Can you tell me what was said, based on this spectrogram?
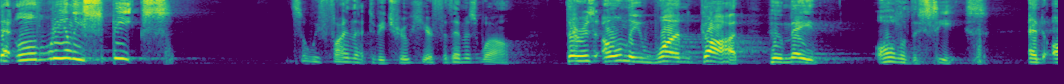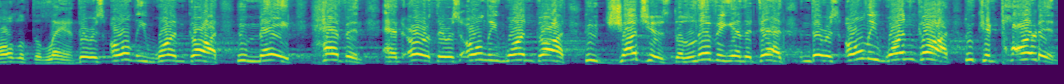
that really speaks. So we find that to be true here for them as well. There is only one God who made all of the seas and all of the land. There is only one God who made heaven and earth. There is only one God who judges the living and the dead. And there is only one God who can pardon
